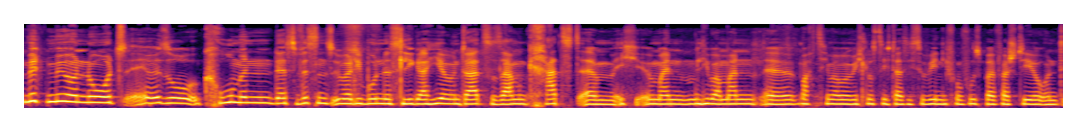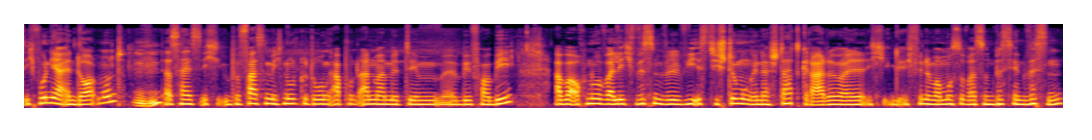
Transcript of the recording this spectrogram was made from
mit Mühe und Not äh, so Krumen des Wissens über die Bundesliga hier und da zusammenkratzt. Ähm, ich, mein lieber Mann äh, macht sich immer über mich lustig, dass ich so wenig vom Fußball verstehe. Und ich wohne ja in Dortmund. Mhm. Das heißt, ich befasse mich notgedrungen ab und an mal mit dem äh, BVB. Aber auch nur, weil ich wissen will, wie ist die Stimmung in der Stadt gerade, weil ich, ich finde, man muss sowas so ein bisschen wissen.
